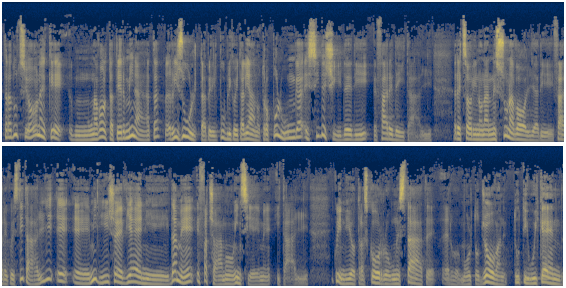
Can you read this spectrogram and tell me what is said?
Traduzione che, mm, una volta terminata, risulta per il pubblico italiano troppo lunga e si decide di fare dei tagli. Rezzori non ha nessuna voglia di fare questi tagli e, e mi dice vieni da me e facciamo insieme i tagli. Quindi io trascorro un'estate, ero molto giovane, tutti i weekend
